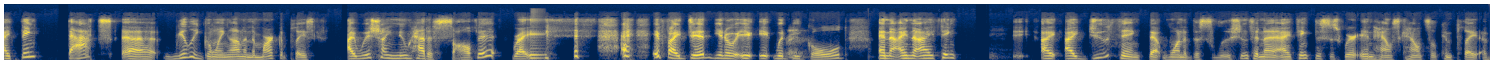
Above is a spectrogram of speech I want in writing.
I think that's uh, really going on in the marketplace. I wish I knew how to solve it, right? if I did, you know, it, it would right. be gold. And I, and I think I, I, do think that one of the solutions, and I, I think this is where in house counsel can play a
